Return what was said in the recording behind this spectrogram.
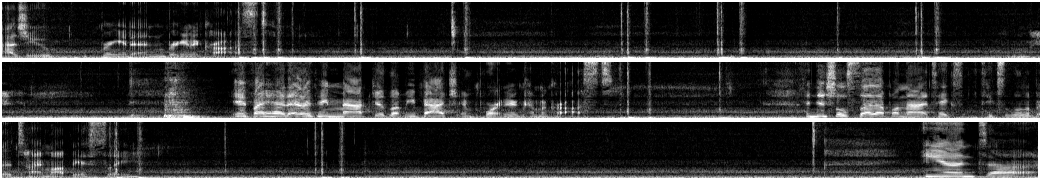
as you bring it in, bring it across. If I had everything mapped, it'd let me batch import and it'd come across. Initial setup on that takes takes a little bit of time, obviously. And uh,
